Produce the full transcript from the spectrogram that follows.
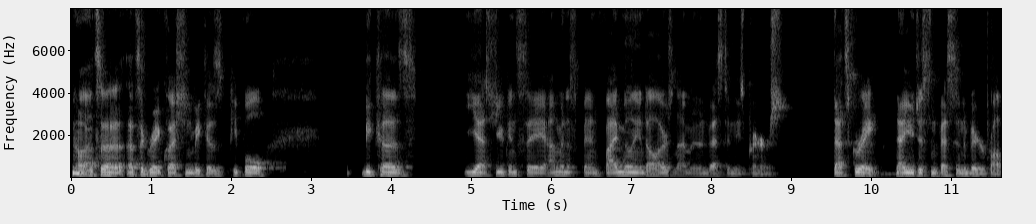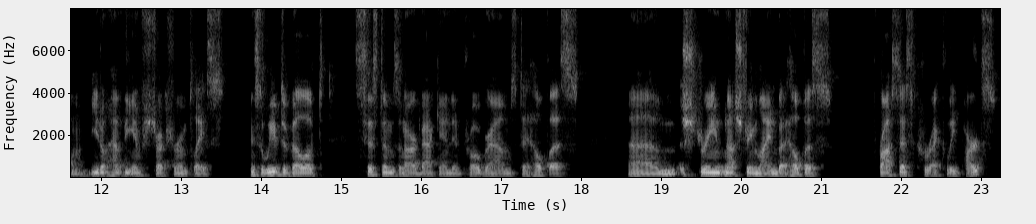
No, that's a that's a great question because people because yes, you can say I'm going to spend 5 million dollars and I'm going to invest in these printers. That's great. Now you just invested in a bigger problem. You don't have the infrastructure in place. And so we've developed systems in our back end and programs to help us um, stream not streamline but help us process correctly parts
